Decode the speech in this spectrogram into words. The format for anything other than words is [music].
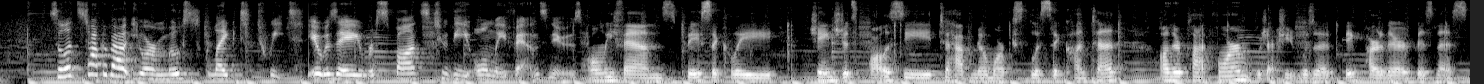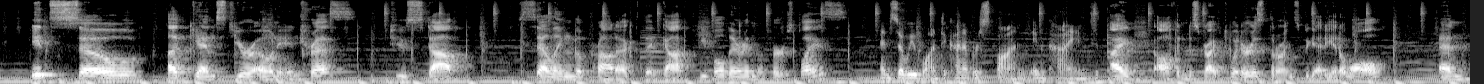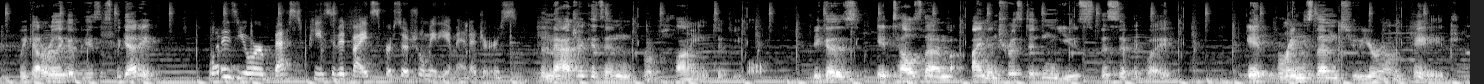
So let's talk about your most liked tweet. It was a response to the OnlyFans news. OnlyFans basically changed its policy to have no more explicit content on their platform, which actually was a big part of their business. It's so against your own interests to stop selling the product that got people there in the first place. And so we want to kind of respond in kind. I often describe Twitter as throwing spaghetti at a wall, and we got a really good piece of spaghetti. What is your best piece of advice for social media managers? The magic is in replying to people because it tells them, I'm interested in you specifically. It brings them to your own page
